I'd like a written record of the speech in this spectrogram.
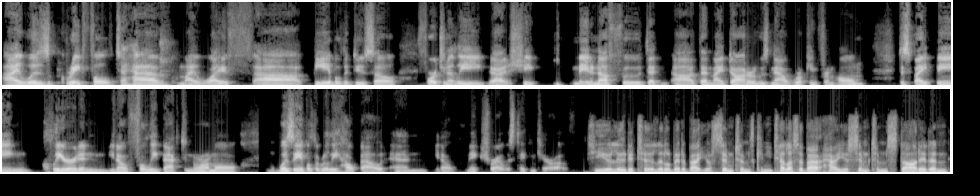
I was grateful to have my wife uh, be able to do so. Fortunately, uh, she made enough food that uh, then my daughter, who's now working from home, despite being cleared and you know fully back to normal, was able to really help out and you know make sure I was taken care of. So you alluded to a little bit about your symptoms. Can you tell us about how your symptoms started and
